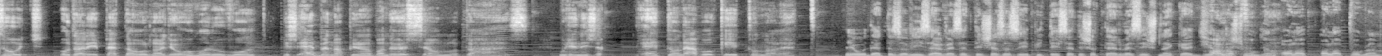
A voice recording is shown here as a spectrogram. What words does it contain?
zúgy, odalépett, ahol nagyon homorú volt, és ebben a pillanatban összeomlott a ház. Ugyanis egy tonnából két tonna lett. Jó, de hát ez a vízelvezetés, ez az építészet és a tervezésnek egy, Alapfogalom. mondjam, alap, alapfogalom,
